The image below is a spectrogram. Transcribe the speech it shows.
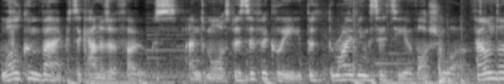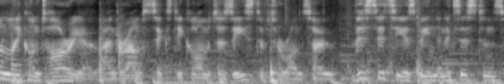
Welcome back to Canada, folks, and more specifically, the thriving city of Oshawa. Found on Lake Ontario and around 60 kilometers east of Toronto, this city has been in existence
